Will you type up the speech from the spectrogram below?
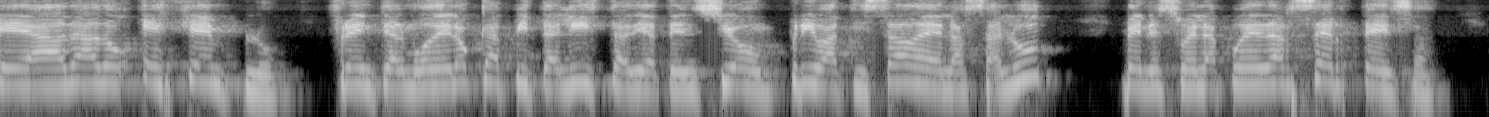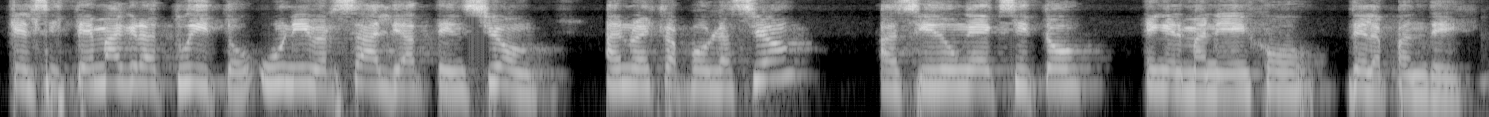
que ha dado ejemplo frente al modelo capitalista de atención privatizada de la salud, Venezuela puede dar certeza que el sistema gratuito, universal de atención a nuestra población ha sido un éxito en el manejo de la pandemia.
